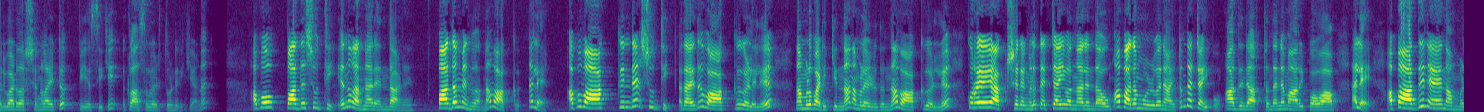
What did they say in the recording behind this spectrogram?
ഒരുപാട് വർഷങ്ങളായിട്ട് പി എസ് സിക്ക് ക്ലാസ്സുകൾ എടുത്തുകൊണ്ടിരിക്കുകയാണ്. അപ്പോൾ പദശുദ്ധി എന്ന് പറഞ്ഞാൽ എന്താണ്? പദം എന്ന് പറഞ്ഞാൽ വാക്ക് അല്ലേ? അപ്പോൾ വാക്കിന്റെ ശുദ്ധി അതായത് വാക്കുകളിൽ നമ്മൾ പഠിക്കുന്ന നമ്മൾ എഴുതുന്ന വാക്കുകളിൽ കുറേ അക്ഷരങ്ങൾ തെറ്റായി വന്നാൽ എന്താവും? ആ പദം മുഴുവനായിട്ടും തെറ്റായി പോകും അതിന്റെ അർത്ഥം തന്നെ മാറിപ്പോവാം അല്ലേ? അപ്പോൾ അതിനെ നമ്മൾ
